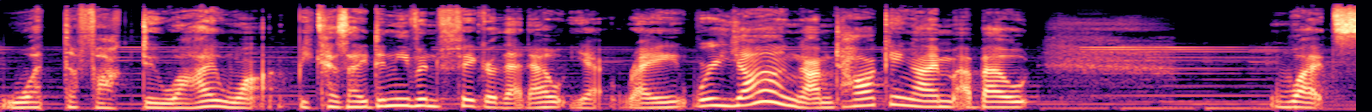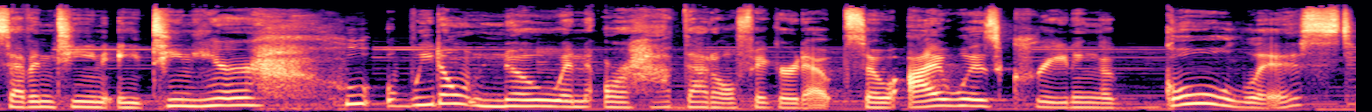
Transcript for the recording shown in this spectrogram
what the fuck do I want? Because I didn't even figure that out yet, right? We're young. I'm talking, I'm about what 17 18 here? Who we don't know and or have that all figured out. So i was creating a goal list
